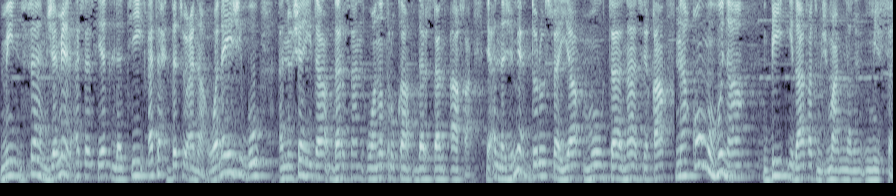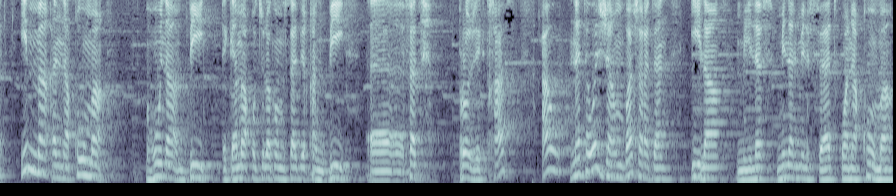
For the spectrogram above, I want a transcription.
من فهم جميع الأساسيات التي أتحدث عنها. ولا يجب أن نشاهد درسا ونترك درسا آخر لأن جميع الدروس فهي متناسقة. نقوم هنا بإضافة مجموعة من الملفات. إما أن نقوم هنا ب كما قلت لكم سابقا بفتح project خاص أو نتوجه مباشرة إلى ملف من الملفات ونقوم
